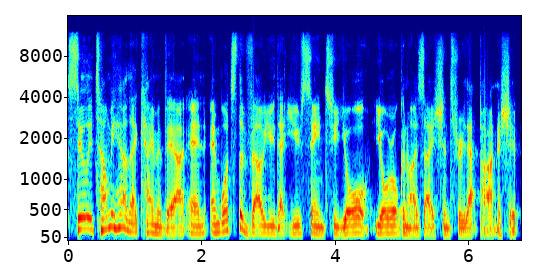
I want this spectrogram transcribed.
Celia, tell me how that came about, and and what's the value that you've seen to your your organisation through that partnership?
